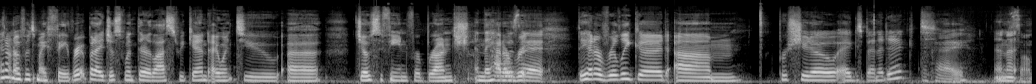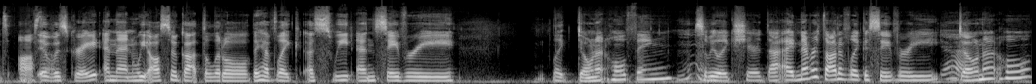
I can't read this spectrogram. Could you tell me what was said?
I don't know if it's my favorite, but I just went there last weekend. I went to uh, Josephine for brunch, and they had How a re- they had a really good um, prosciutto eggs Benedict. Okay. and that I- sounds awesome. It was great. And then we also got the little. They have like a sweet and savory, like donut hole thing. So we like shared that. I'd never thought of like a savory Yeah. donut hole,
